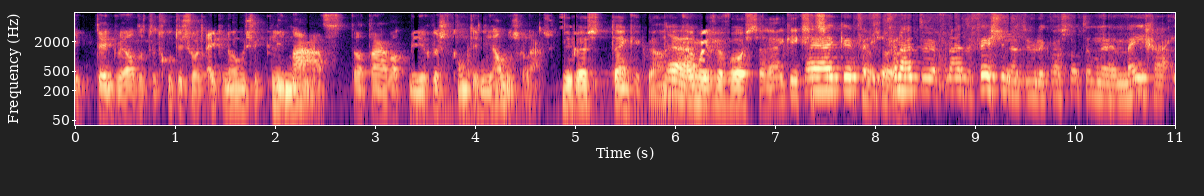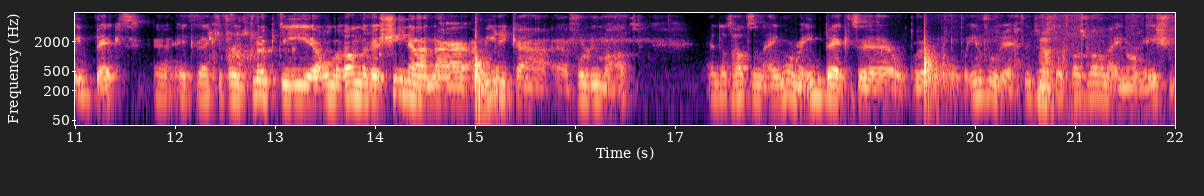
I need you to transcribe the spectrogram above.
ik denk wel dat het goed is voor het economische klimaat, dat daar wat meer rust komt in die handelsrelatie. Die rust, denk ik wel. Ja. Ik kan me wel voorstellen. Ik, ik Nou ja, ik, ik- Oh, vanuit, de, vanuit de fashion natuurlijk was dat een eh, mega impact. Eh, ik werkte voor een club die eh, onder andere China naar Amerika eh, volume had. En dat had een enorme impact eh, op, eh, op invoerrechten. Dus Ja. dat was wel een enorm issue.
